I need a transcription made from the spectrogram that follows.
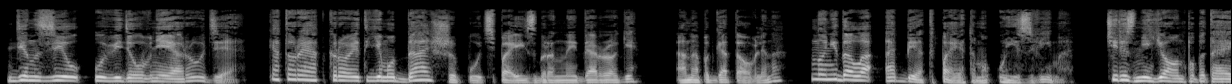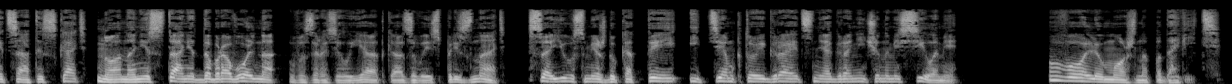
Дензил увидел в ней орудие, которое откроет ему дальше путь по избранной дороге. Она подготовлена, но не дала обед, поэтому уязвима. Через нее он попытается отыскать, но она не станет добровольно, — возразил я, отказываясь признать, союз между Котей и тем, кто играет с неограниченными силами. Волю можно подавить.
